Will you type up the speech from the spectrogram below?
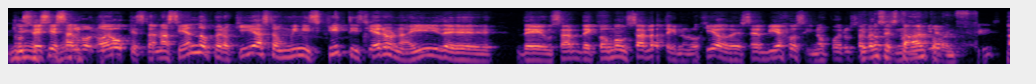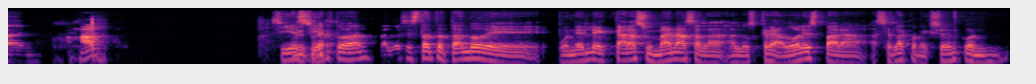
no sé si es algo nuevo que están haciendo, pero aquí hasta un mini skit hicieron ahí de de usar, de cómo usar la tecnología o de ser viejos y no poder usar la tecnología. Como en Ajá. Sí, es cierto, Dan. Tal vez está tratando de ponerle caras humanas a, los creadores para hacer la conexión con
